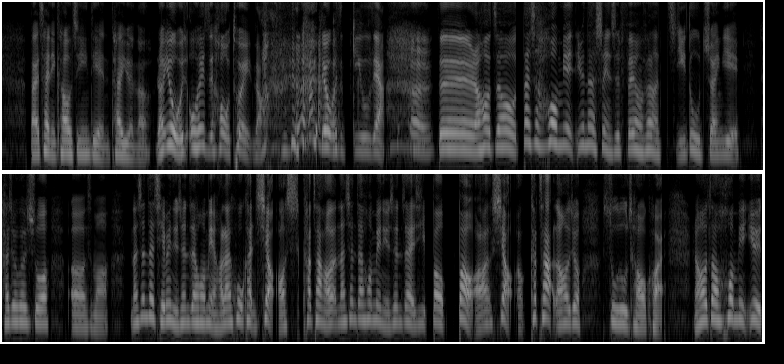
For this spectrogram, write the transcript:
白菜，你靠近一点，太远了。”然后因为我我会一直后退，你知道吗？因为我一直丢这样。嗯，对对对。然后之后，但是后面因为那个摄影师非常非常的极度专业。他就会说，呃，什么男生在前面，女生在后面，好来互看笑，哦，咔嚓，好了，男生在后面，女生在一起抱抱，然后笑，哦，咔嚓，然后就速度超快，然后到后面越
